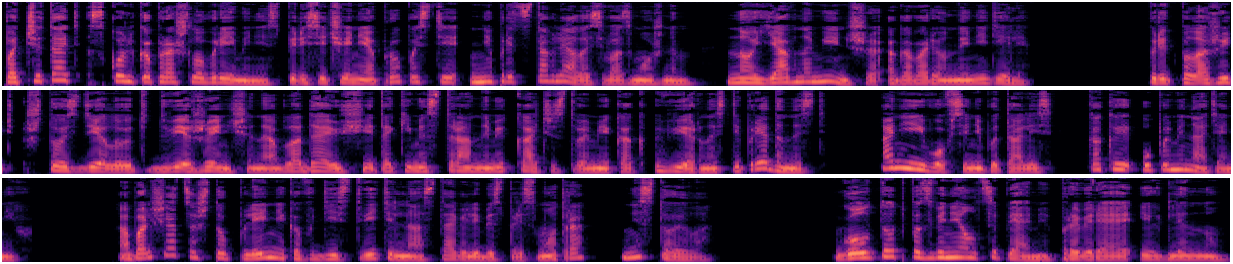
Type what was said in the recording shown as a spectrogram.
Подсчитать, сколько прошло времени с пересечения пропасти, не представлялось возможным, но явно меньше оговоренной недели. Предположить, что сделают две женщины, обладающие такими странными качествами, как верность и преданность, они и вовсе не пытались, как и упоминать о них. Обольщаться, что пленников действительно оставили без присмотра, не стоило. Гол тот позвенел цепями, проверяя их длину.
